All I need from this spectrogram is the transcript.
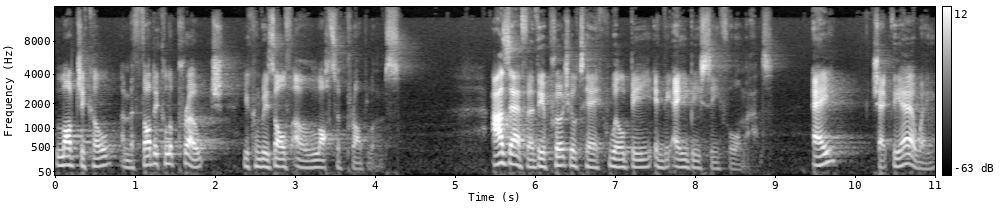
logical and methodical approach, you can resolve a lot of problems. As ever, the approach you'll take will be in the ABC format. A, check the airway.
